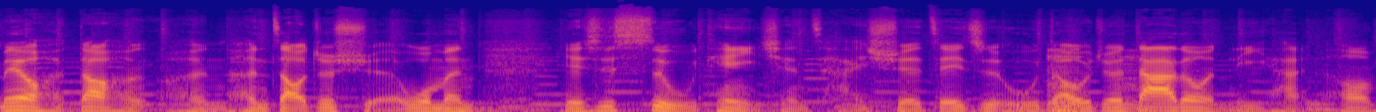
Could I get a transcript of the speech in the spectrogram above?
没有很到很很很早就学，我们也是四五天以前才学这一支舞蹈，嗯，我觉得大家都很厉害，然后。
